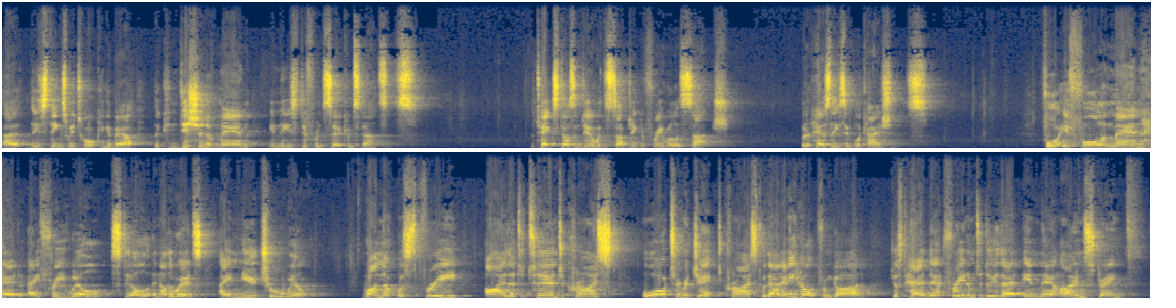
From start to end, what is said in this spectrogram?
uh, these things we're talking about, the condition of man in these different circumstances. The text doesn't deal with the subject of free will as such, but it has these implications. For if fallen man had a free will still, in other words, a neutral will, one that was free either to turn to Christ or to reject Christ without any help from God, just had that freedom to do that in their own strength,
